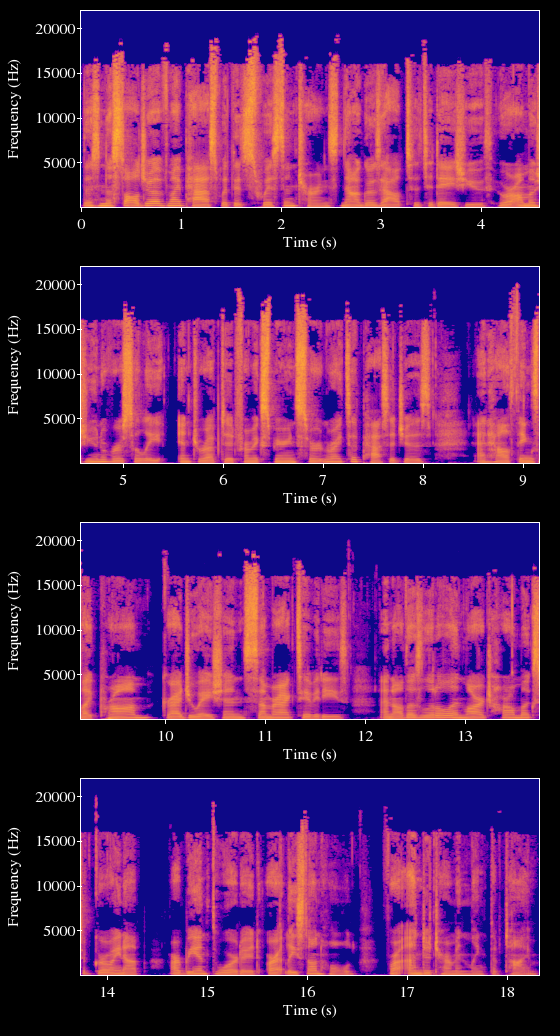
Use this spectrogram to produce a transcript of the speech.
This nostalgia of my past with its twists and turns now goes out to today's youth who are almost universally interrupted from experiencing certain rites of passages and how things like prom, graduation, summer activities, and all those little and large hallmarks of growing up are being thwarted or at least on hold for an undetermined length of time.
